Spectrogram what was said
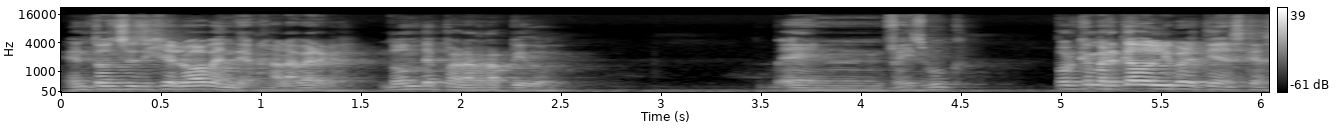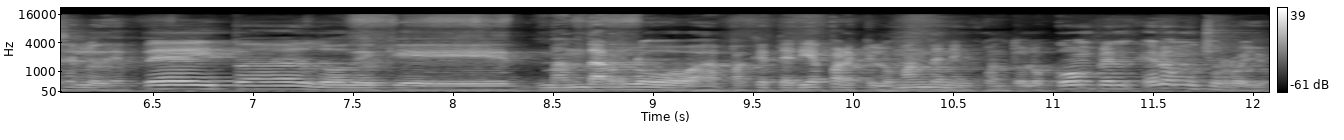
Entonces dije, lo voy a vender, a la verga. ¿Dónde para rápido? En Facebook. Porque Mercado Libre tienes que hacerlo de PayPal, lo de que mandarlo a paquetería para que lo manden en cuanto lo compren. Era mucho rollo.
